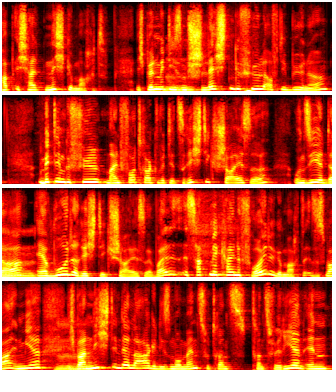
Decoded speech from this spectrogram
habe ich halt nicht gemacht. Ich bin mit mhm. diesem schlechten Gefühl auf die Bühne, mit dem Gefühl, mein Vortrag wird jetzt richtig scheiße. Und siehe da, mhm. er wurde richtig scheiße, weil es hat mir keine Freude gemacht. Es war in mir, mhm. ich war nicht in der Lage, diesen Moment zu trans transferieren in,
